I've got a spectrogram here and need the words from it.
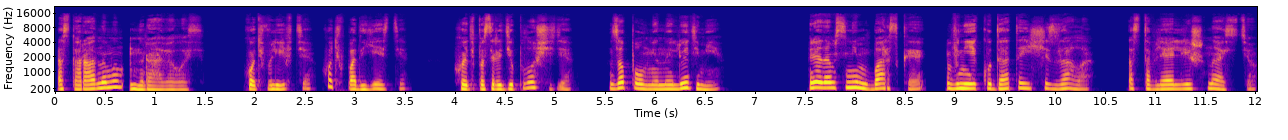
А Старановым нравилось. Хоть в лифте, хоть в подъезде, хоть посреди площади, заполненной людьми. Рядом с ним Барская в ней куда-то исчезала, оставляя лишь Настю.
